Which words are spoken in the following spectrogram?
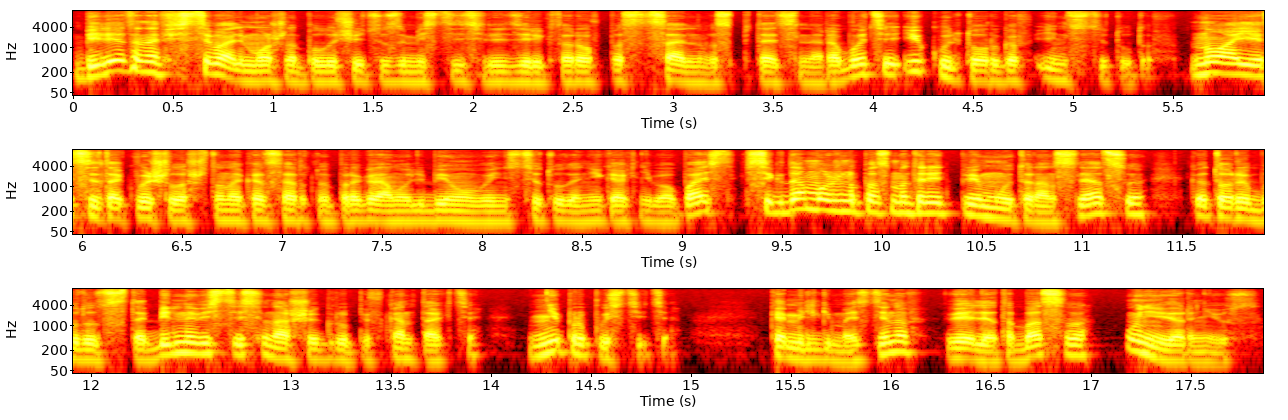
Билеты на фестиваль можно получить у заместителей директоров по социально-воспитательной работе и культургов институтов. Ну а если так вышло, что на концертную программу любимого института никак не попасть, всегда можно посмотреть прямую трансляцию, которые будут стабильно вестись в нашей группе ВКонтакте. Не пропустите. Камиль Гемоздинов, Виолетта Басова, Универ News.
